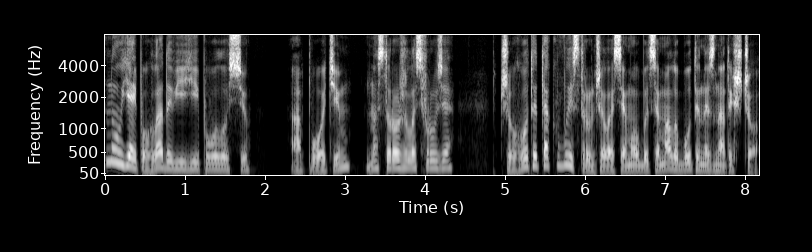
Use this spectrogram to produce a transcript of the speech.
Ну, я й погладив її по волоссю. А потім, насторожилась Фрузя, чого ти так виструнчилася, мов би це мало бути не знати що?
